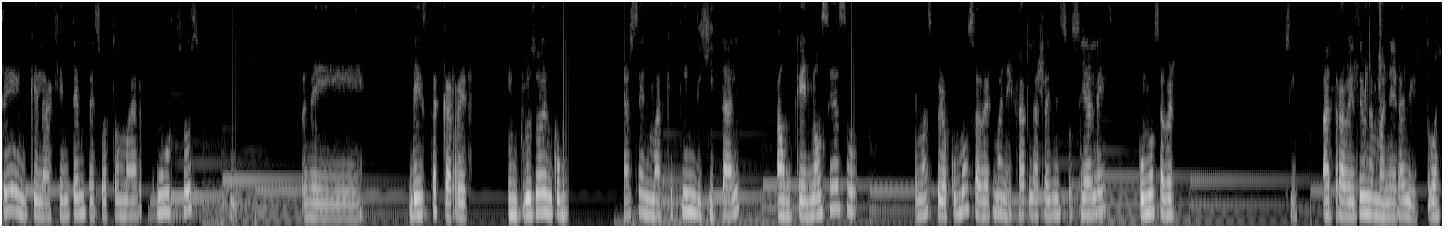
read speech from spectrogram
en que la gente empezó a tomar cursos de, de esta carrera, incluso en cómo en marketing digital, aunque no seas temas, pero cómo saber manejar las redes sociales, cómo saber sí, a través de una manera virtual.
